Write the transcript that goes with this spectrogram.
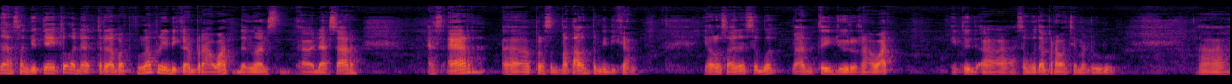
Nah selanjutnya itu ada terdapat pula pendidikan perawat dengan uh, dasar SR uh, plus 4 tahun pendidikan yang lulusannya disebut mantri juru rawat itu uh, sebutan perawat zaman dulu. Uh,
